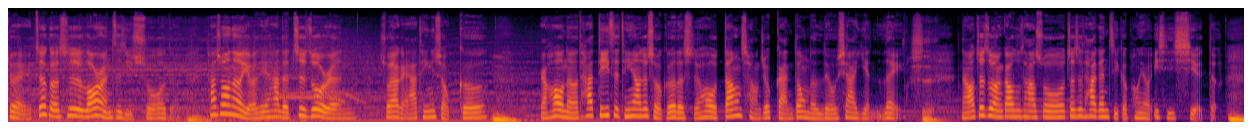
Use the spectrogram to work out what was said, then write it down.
对，这个是 Lauren 自己说的。嗯他说呢，有一天他的制作人说要给他听一首歌，嗯，然后呢，他第一次听到这首歌的时候，当场就感动的流下眼泪。是，然后制作人告诉他说，这是他跟几个朋友一起写的。嗯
